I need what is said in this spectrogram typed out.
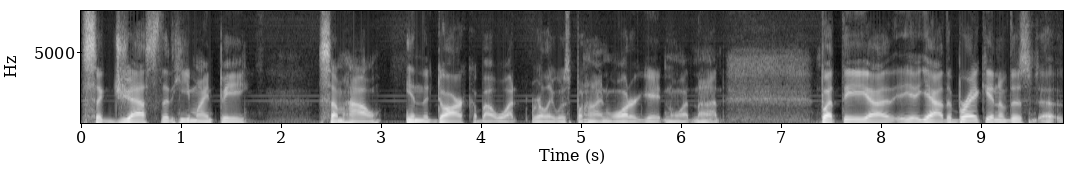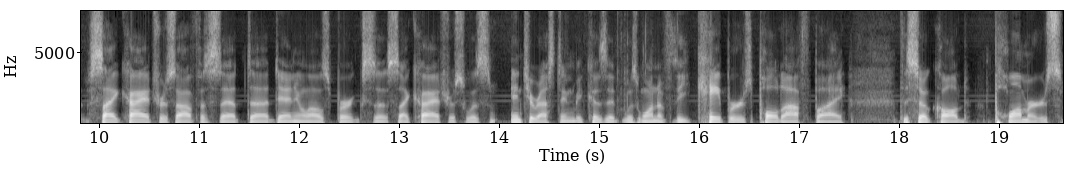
suggest that he might be somehow in the dark about what really was behind Watergate and whatnot. But the uh, yeah, the break-in of this uh, psychiatrist's office at uh, Daniel Ellsberg's uh, psychiatrist was interesting because it was one of the capers pulled off by the so-called plumbers,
